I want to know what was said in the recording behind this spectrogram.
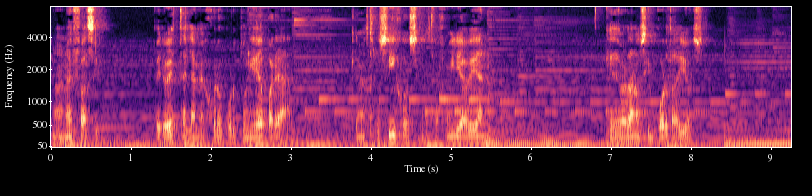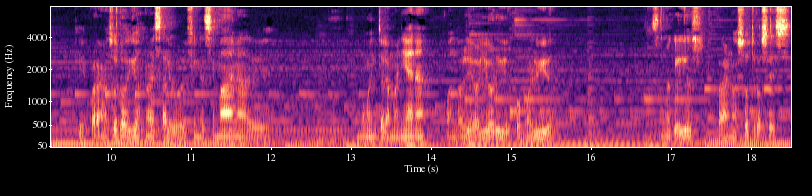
no, no es fácil, pero esta es la mejor oportunidad para que nuestros hijos y nuestra familia vean que de verdad nos importa Dios. Para nosotros Dios no es algo del fin de semana, de un momento de la mañana, cuando leo lloro y después me olvido sino que Dios para nosotros es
